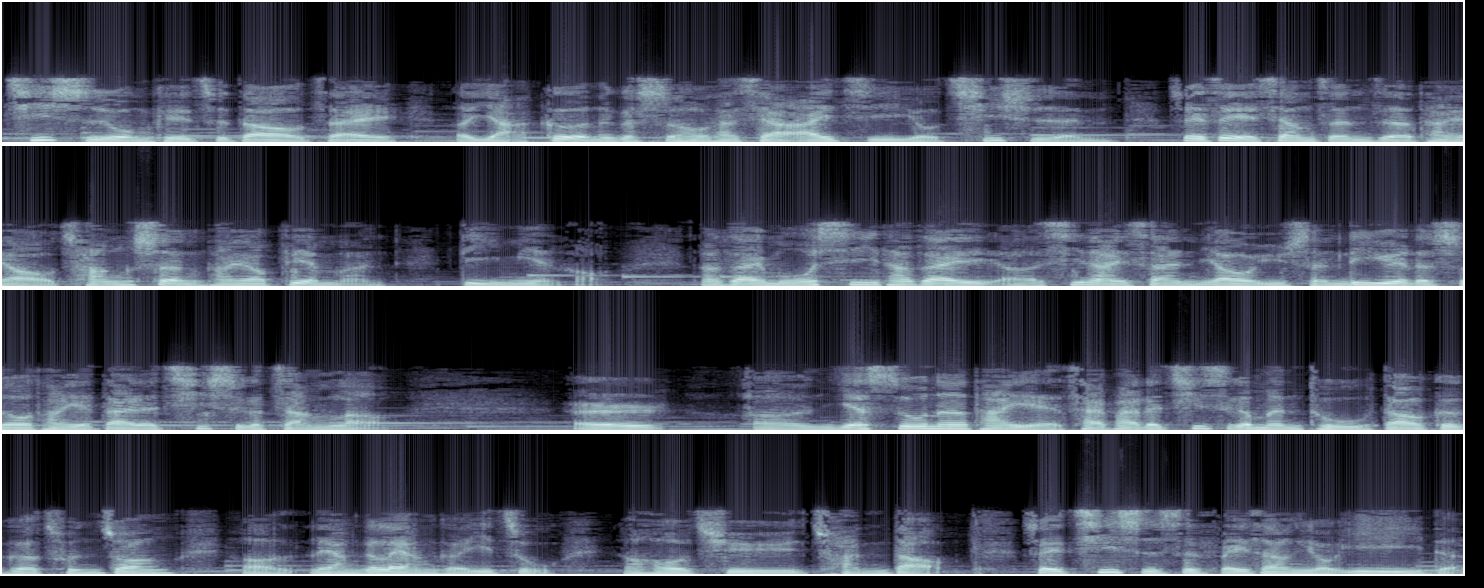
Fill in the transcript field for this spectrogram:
其实我们可以知道，在呃雅各那个时候，他下埃及有七十人，所以这也象征着他要昌盛，他要遍满地面哦。那在摩西他在呃西乃山要与神立约的时候，他也带了七十个长老，而嗯耶稣呢，他也差派了七十个门徒到各个村庄，呃两个两个一组，然后去传道，所以七十是非常有意义的。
